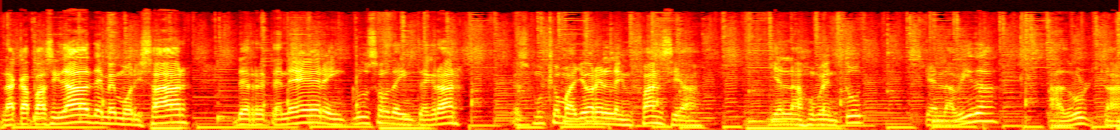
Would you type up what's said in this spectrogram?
La capacidad de memorizar, de retener e incluso de integrar es mucho mayor en la infancia y en la juventud que en la vida adulta,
